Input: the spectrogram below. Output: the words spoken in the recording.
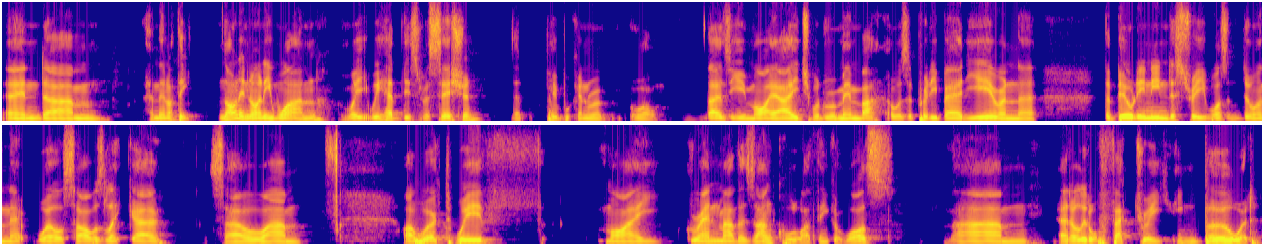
and um, and then I think 1991, we, we had this recession that people can, re- well, those of you my age would remember. It was a pretty bad year, and the the building industry wasn't doing that well, so I was let go. So um, I worked with my grandmother's uncle, I think it was, um, at a little factory in Burwood,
